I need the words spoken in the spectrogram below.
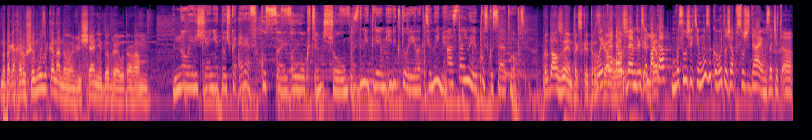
Но пока хорошая музыка на новом вещании. Доброе утро вам. Новое вещание .рф. Кусай локти шоу. С Дмитрием и Викторией Локтяными, а остальные пусть кусают локти. Продолжаем, так сказать, разговор. продолжаем, друзья. Я- Пока вы слушаете музыку, мы тоже обсуждаем, значит, э,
